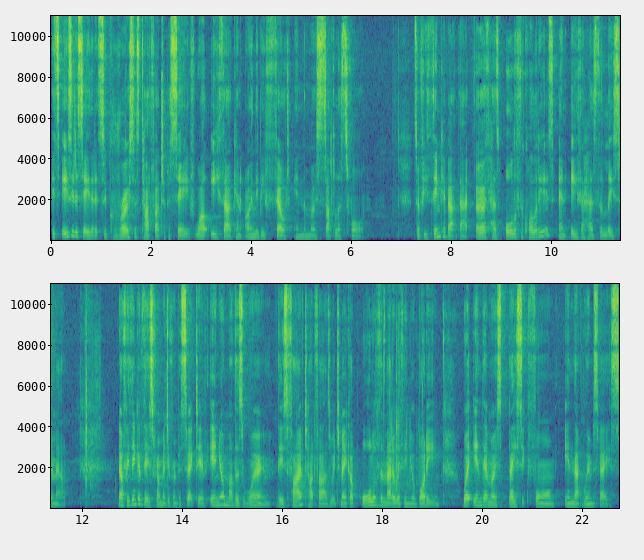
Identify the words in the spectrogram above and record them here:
it's easy to see that it's the grossest tattva to perceive, while ether can only be felt in the most subtlest form. So, if you think about that, earth has all of the qualities and ether has the least amount. Now, if we think of this from a different perspective, in your mother's womb, these five tattvas, which make up all of the matter within your body, were in their most basic form in that womb space.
